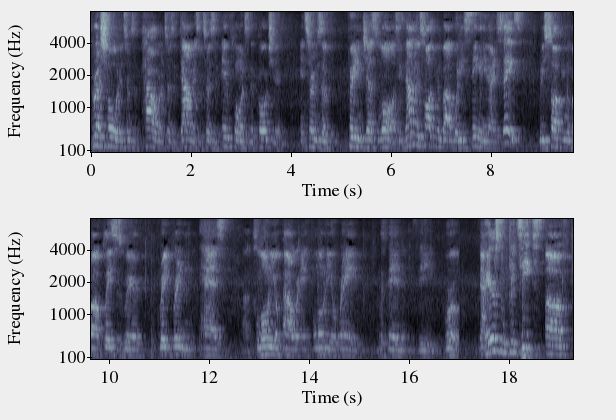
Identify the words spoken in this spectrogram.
threshold in terms of power, in terms of dominance, in terms of influence in the culture, in terms of creating just laws. He's not only talking about what he's seeing in the United States, but he's talking about places where Great Britain has uh, colonial power and colonial reign within the world. Now, here are some critiques of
